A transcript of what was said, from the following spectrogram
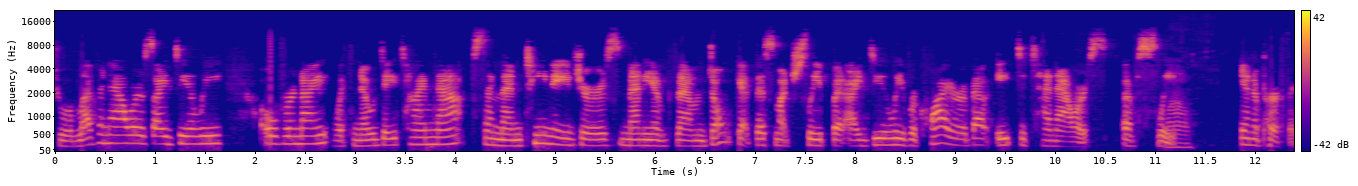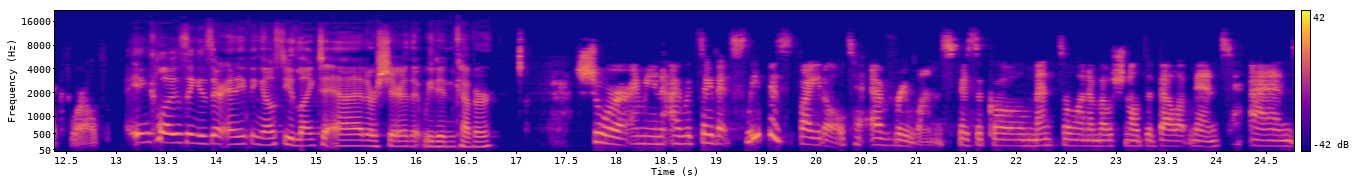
to 11 hours ideally overnight with no daytime naps. And then teenagers, many of them don't get this much sleep, but ideally require about eight to 10 hours of sleep wow. in a perfect world. In closing, is there anything else you'd like to add or share that we didn't cover? Sure. I mean, I would say that sleep is vital to everyone's physical, mental, and emotional development. And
